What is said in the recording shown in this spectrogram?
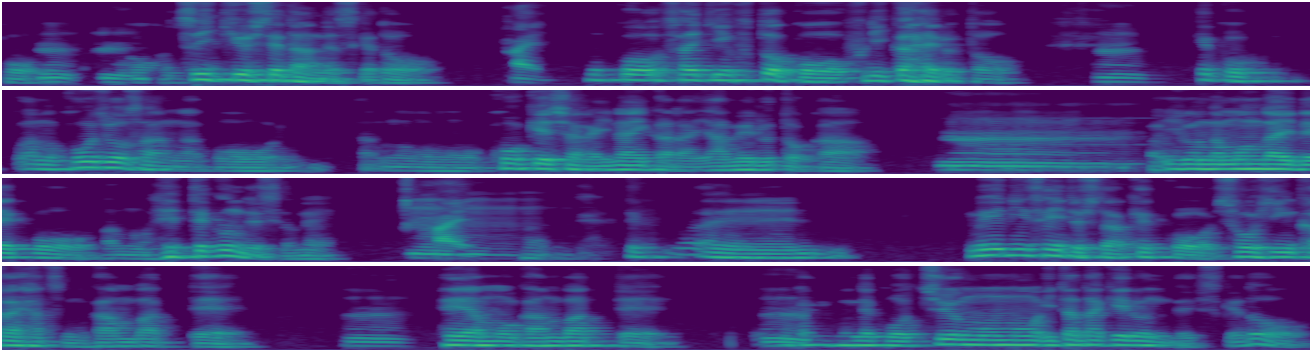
こうんうん。うあの追求してたんですけど、はい。こう最近ふとこう振り返ると、うん。結構あの工場さんがこう、あの後継者がいないから辞めるとか、うん。いろんな問題でこうあの減っていくんですよね。はい。うんでえー、メイリン繊維としては結構商品開発も頑張って、うん提案も頑張って、うん。おかげでこう注文もいただけるんですけど、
